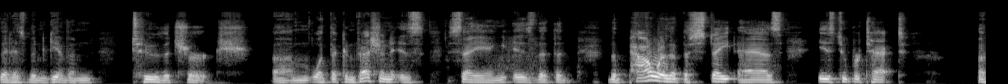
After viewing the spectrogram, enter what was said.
that has been given to the church um, what the confession is saying is that the the power that the state has is to protect a,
